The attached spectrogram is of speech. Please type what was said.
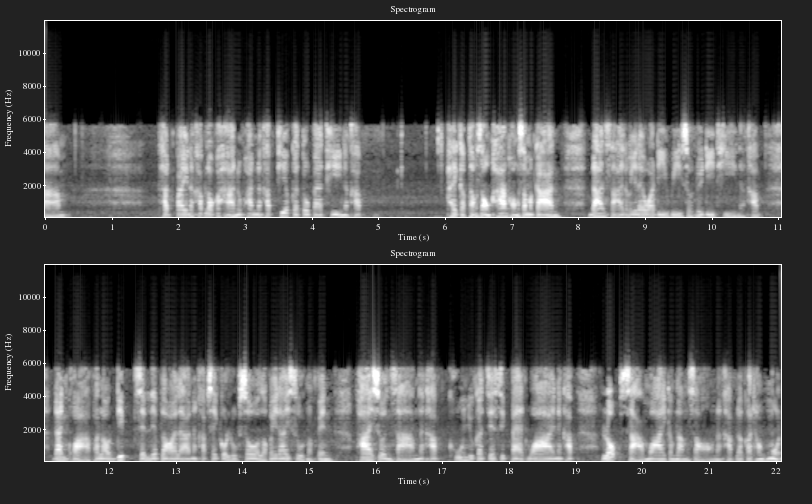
น้ำถัดไปนะครับเราก็หาอนุพันธ์นะครับ เทียบกับตัวแปร t นะครับ ให้กับทั้งสองข้างของสมการ ด้านซ้ายเราก็จะได้ว่า dv ส่วนด้วย dt นะครับ ด้านขวาพอเราดิฟเสร็จเรียบร้อยแล้วนะครับ ใช้กดลูกโซ่ เราก็จะได้สูตรมาเป็นพายส่วน3นะครับคูณอยู่กับ 78y นะครับลบ 3y กำลัง2นะครับแล้วก็ทั้งหมด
